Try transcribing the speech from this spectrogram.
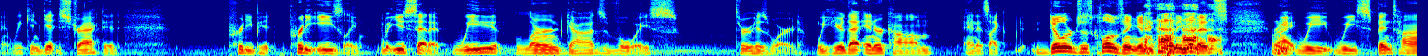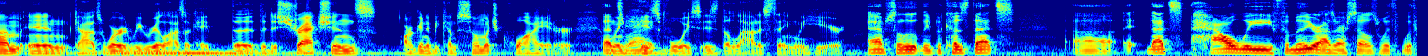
man, we can get distracted pretty pretty easily. But you said it. We learned God's voice through His Word. We hear that intercom, and it's like Dillard's is closing in 20 minutes. Right. We, we we spend time in God's Word. We realize, okay, the the distractions are going to become so much quieter That's when right. His voice is the loudest thing we hear. Absolutely, because that's uh, that's how we familiarize ourselves with, with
